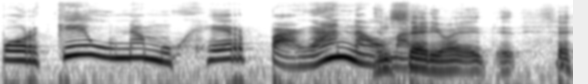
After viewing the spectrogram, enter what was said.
¿Por qué una mujer pagana, Omar? En serio. Eh, eh,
